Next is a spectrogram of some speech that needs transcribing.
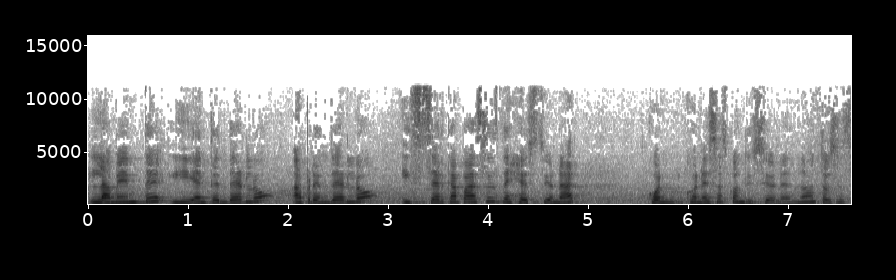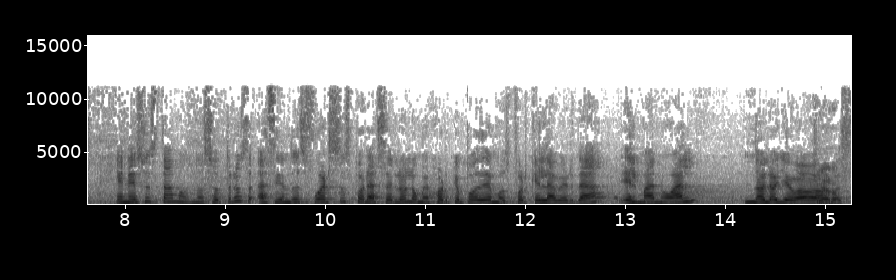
la mente y entenderlo, aprenderlo y ser capaces de gestionar con, con, esas condiciones, ¿no? Entonces, en eso estamos nosotros haciendo esfuerzos por hacerlo lo mejor que podemos, porque la verdad, el manual no lo llevábamos.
